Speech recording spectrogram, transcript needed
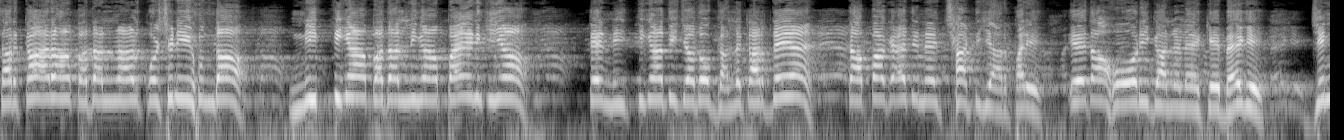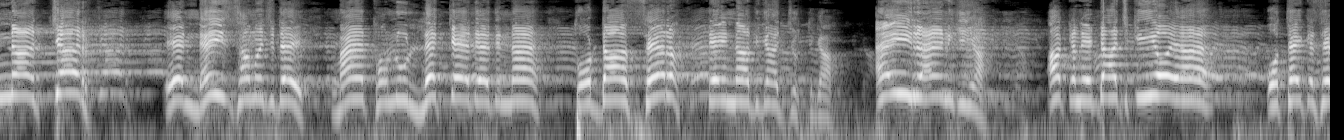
ਸਰਕਾਰਾਂ ਬਦਲਣ ਨਾਲ ਕੁਝ ਨਹੀਂ ਹੁੰਦਾ। ਨੀਤੀਆਂ ਬਦਲਣੀਆਂ ਪੈਣਗੀਆਂ। ਤੇ ਨੀਤੀਆਂ ਦੀ ਜਦੋਂ ਗੱਲ ਕਰਦੇ ਆ ਤਾਂ ਆਪਾਂ ਕਹਿ ਦਿੰਨੇ ਛੱਡ ਯਾਰ ਪਰੇ। ਇਹ ਤਾਂ ਹੋਰ ਹੀ ਗੱਲ ਲੈ ਕੇ ਬਹਿ ਗਏ। ਜਿੰਨਾ ਚਿਰ ਇਹ ਨਹੀਂ ਸਮਝਦੇ। ਮੈਂ ਤੁਹਾਨੂੰ ਲਿਖ ਕੇ ਦੇ ਦਿੰਨਾ ਤੁਹਾਡਾ ਸਿਰ ਤੇ ਇਹਨਾਂ ਦੀਆਂ ਜੁੱਤੀਆਂ। ਐਂ ਰਹਿਣਗੀਆਂ। ਆ ਕੈਨੇਡਾ 'ਚ ਕੀ ਹੋਇਆ ਉੱਥੇ ਕਿਸੇ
